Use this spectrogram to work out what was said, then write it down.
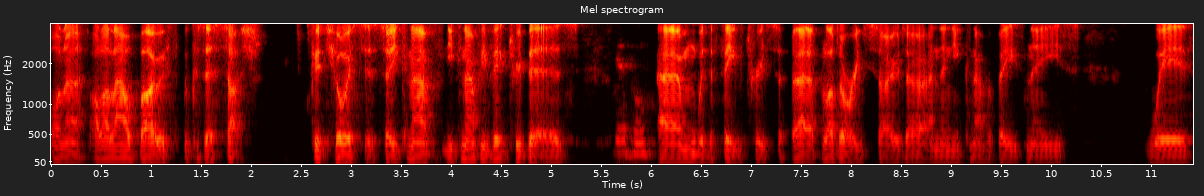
on a, I'll allow both because they're such good choices. So you can have you can have your victory bitters um, with the fever tree uh, blood orange soda, and then you can have a bee's knees with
